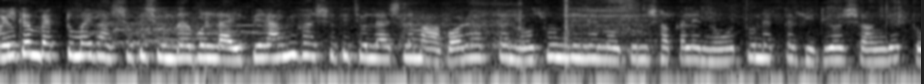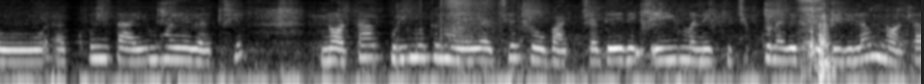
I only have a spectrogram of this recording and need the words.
Welcome back to my Bhaswati Sundarban লাইফের আমি ভাস্বতী চলে আসলাম আবারও একটা নতুন দিনে, নতুন সকালে, নতুন একটা ভিডিওর সঙ্গে। তো এখন টাইম হয়ে গেছে, নটা কুড়ি মতন হয়ে গেছে। তো বাচ্চাদের এই মানে কিছুক্ষণ আগে ছুটি দিলাম, নটা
